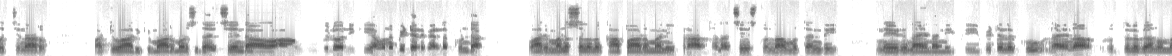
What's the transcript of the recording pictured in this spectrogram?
వచ్చినారు. అట్టి వారికి మారు మనసు దయచేయండి. ఆ ఊబిలోనికి అవన బిడ్డలు వెళ్ళకుండా వారి మనస్సులను కాపాడమని ప్రార్థన చేస్తున్నాము తండ్రి. నేడు నాయన నీ ప్రియ బిడ్డలకు నాయన వృద్ధులుగా ఉన్న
